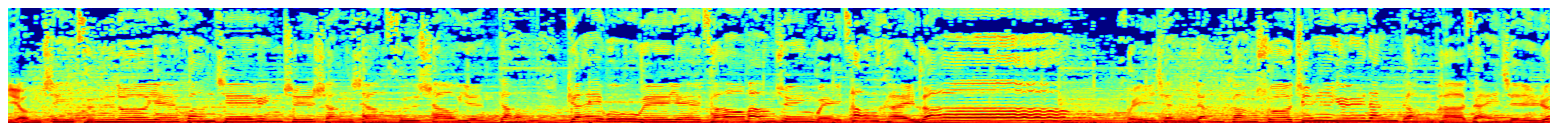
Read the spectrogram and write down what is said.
有几次落叶黄，结云之上，相思少焉当。盖无为野草莽，君为沧海浪。挥剑两行，说知遇难当，怕再见热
